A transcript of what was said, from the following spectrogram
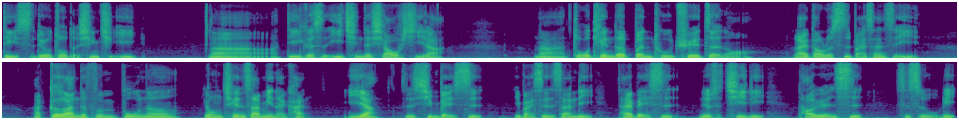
第十六周的星期一。那第一个是疫情的消息啦。那昨天的本土确诊哦，来到了四百三十一。那个案的分布呢，用前三名来看，一样是新北市一百四十三例，台北市六十七例，桃园市四十五例。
